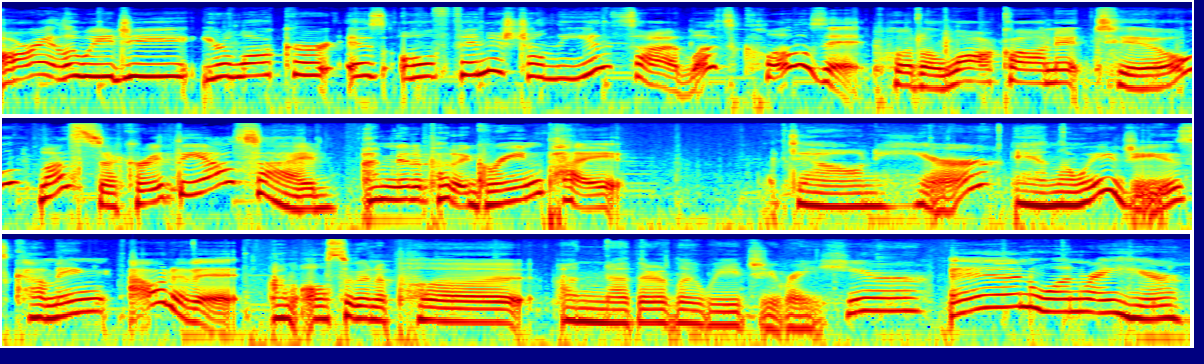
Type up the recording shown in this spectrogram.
All right, Luigi, your locker is all finished on the inside. Let's close it. Put a lock on it too. Let's decorate the outside. I'm gonna put a green pipe down here and Luigi's coming out of it. I'm also gonna put another Luigi right here and one right here.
